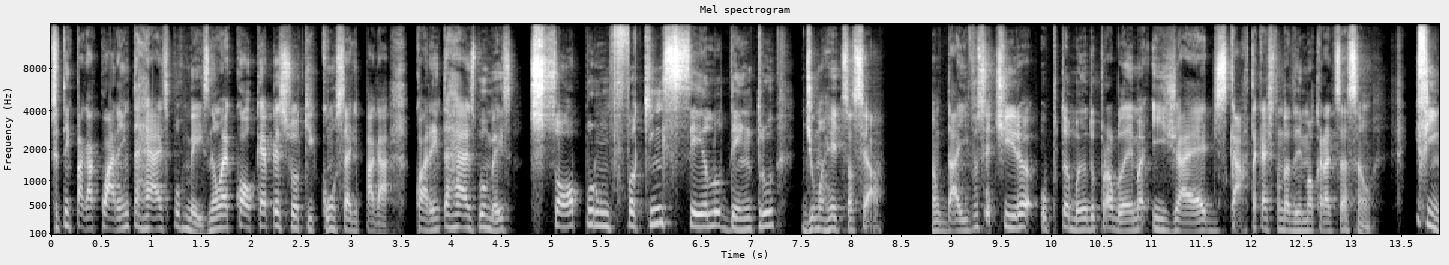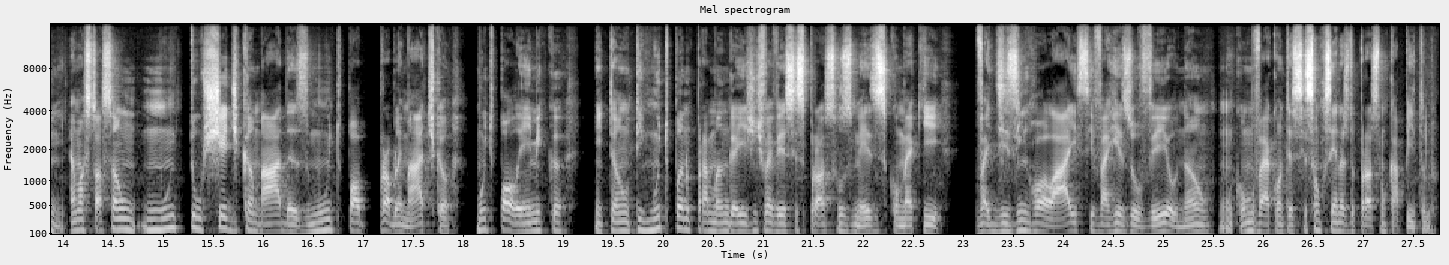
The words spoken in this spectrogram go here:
Você tem que pagar 40 reais por mês. Não é qualquer pessoa que consegue pagar 40 reais por mês só por um fucking selo dentro de uma rede social. Então, daí você tira o tamanho do problema e já é descarta a questão da democratização. Enfim, é uma situação muito cheia de camadas, muito problemática, muito polêmica. Então, tem muito pano para manga aí. A gente vai ver esses próximos meses como é que vai desenrolar e se vai resolver ou não, como vai acontecer. São cenas do próximo capítulo.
